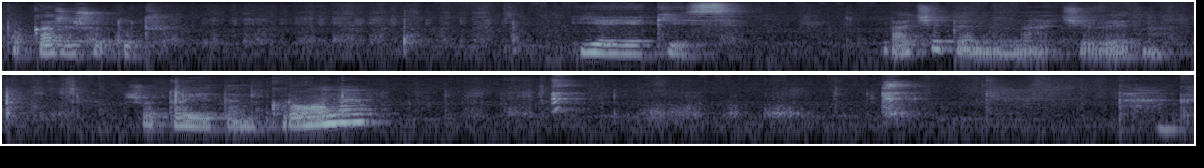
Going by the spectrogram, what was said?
Покаже, що тут є якісь, бачите, не знаю, чи що то є там крона. Так.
